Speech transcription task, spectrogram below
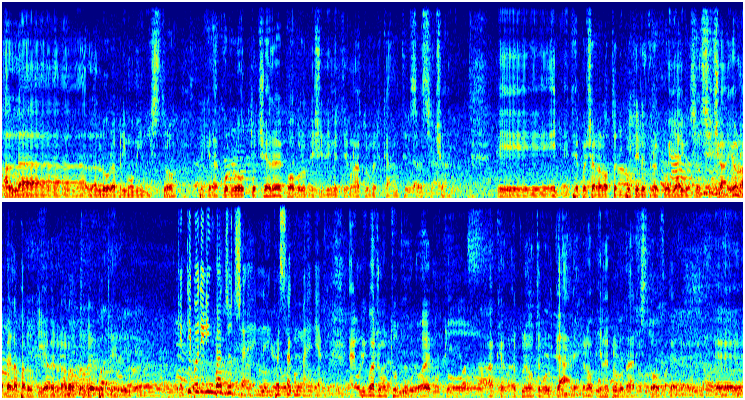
alla, all'allora primo ministro perché l'ha corrotto eccetera e il popolo decide di mettere un altro mercante, il salsicciaio e, e niente, poi c'è la lotta di potere tra il cuoiaio e il salsicciaio, è una bella parodia per la lotta del potere. Che tipo di linguaggio c'è in questa commedia? È un linguaggio molto duro, eh, molto, anche alcune volte volgare, però viene proprio da Aristofane, eh,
